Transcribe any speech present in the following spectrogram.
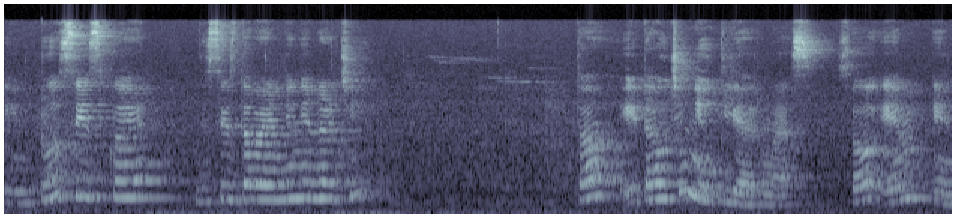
into c square. This is the binding energy. तो यहाँ हूँ nuclear mass so M N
